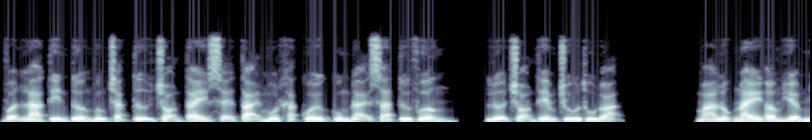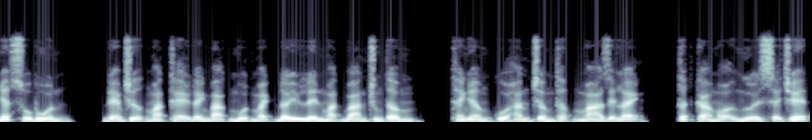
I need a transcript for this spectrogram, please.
vẫn là tin tưởng vững chắc tự chọn tay sẽ tại một khắc cuối cùng đại sát tứ phương, lựa chọn thêm chú thủ đoạn. Mà lúc này âm hiểm nhất số bốn, đem trước mặt thẻ đánh bạc một mạch đẩy lên mặt bàn trung tâm, thanh âm của hắn trầm thấp mà rét lạnh, tất cả mọi người sẽ chết.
